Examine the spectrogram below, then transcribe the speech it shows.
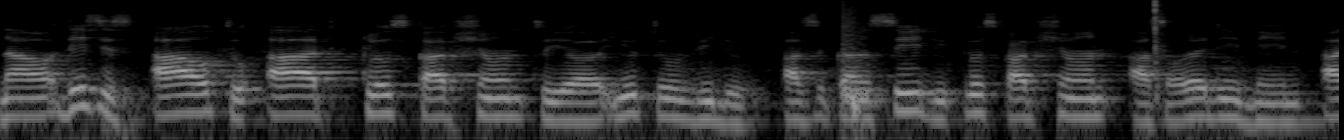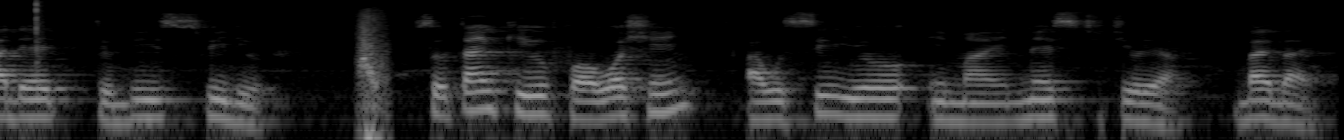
Now this is how to add closed caption to your YouTube video. As you can see the closed caption has already been added to this video. So thank you for watching. I will see you in my next tutorial. Bye bye.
